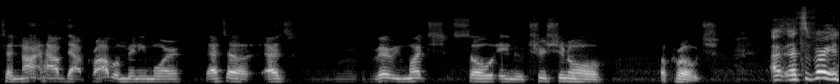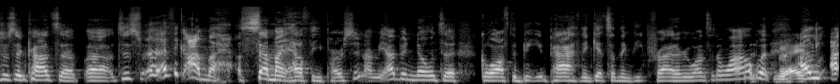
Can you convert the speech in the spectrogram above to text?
to not have that problem anymore that's a that's very much so a nutritional approach I, that's a very interesting concept. Uh, just, I think I'm a semi-healthy person. I mean, I've been known to go off the beaten path and get something deep fried every once in a while. But right. I, I,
